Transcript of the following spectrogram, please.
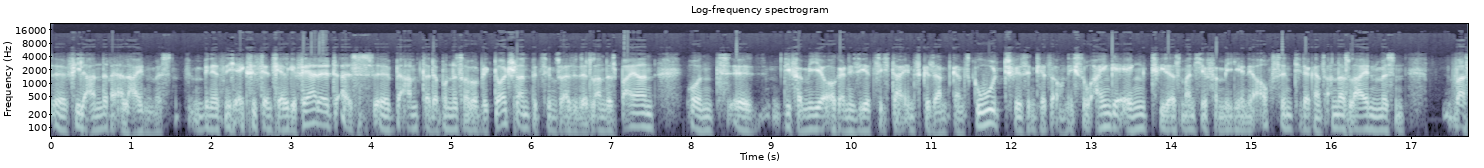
äh, viele andere erleiden müssen. Ich bin jetzt nicht existenziell gefährdet als äh, Beamter der Bundesrepublik Deutschland beziehungsweise des Landes Bayern und äh, die Familie organisiert sich da insgesamt ganz gut. Wir sind jetzt auch nicht so eingeengt, wie das manche Familien ja auch sind, die da ganz anders leiden müssen. Was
